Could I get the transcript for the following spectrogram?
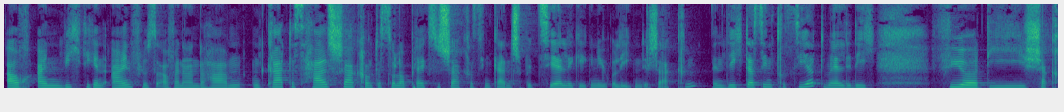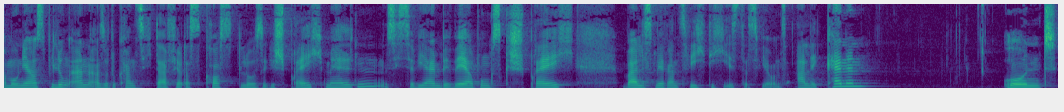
auch einen wichtigen Einfluss aufeinander haben. Und gerade das Halschakra und das Solarplexus-Chakra sind ganz spezielle gegenüberliegende Chakren. Wenn dich das interessiert, melde dich für die Chakramoni-Ausbildung an. Also du kannst dich dafür das kostenlose Gespräch melden. Es ist ja wie ein Bewerbungsgespräch, weil es mir ganz wichtig ist, dass wir uns alle kennen und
